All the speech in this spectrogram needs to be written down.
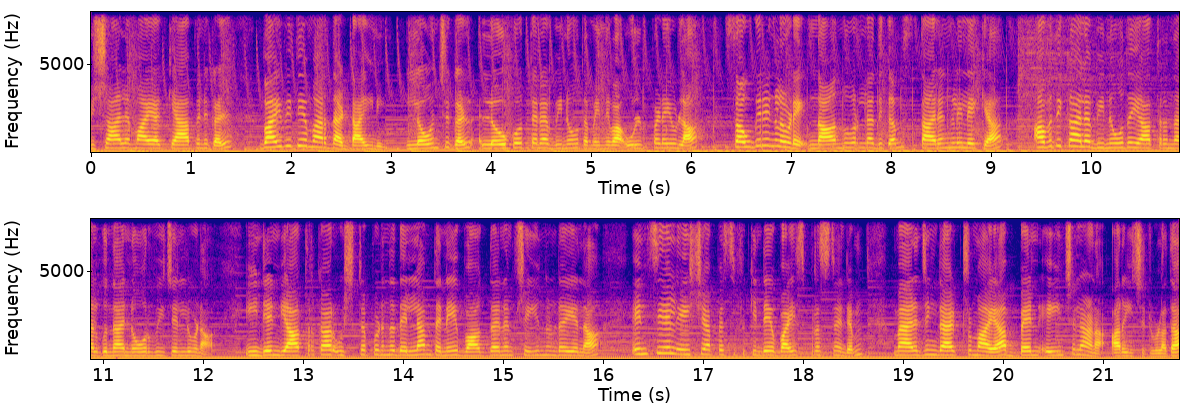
വിശാലമായ ക്യാബിനുകൾ വൈവിധ്യമാർന്ന ഡൈനിങ് ലോഞ്ചുകൾ ലോകോത്തര വിനോദം എന്നിവ ഉൾപ്പെടെയുള്ള സൗകര്യങ്ങളോടെ നാനൂറിലധികം സ്ഥലങ്ങളിലേക്ക് അവധിക്കാല വിനോദയാത്ര നൽകുന്ന നോർവീജൻ ലൂണ ഇന്ത്യൻ യാത്രക്കാർ ഇഷ്ടപ്പെടുന്നതെല്ലാം തന്നെ വാഗ്ദാനം ചെയ്യുന്നുണ്ട് എന്ന് എൻ സി എൽ ഏഷ്യ പസഫിക്കിന്റെ വൈസ് പ്രസിഡന്റും മാനേജിംഗ് ഡയറക്ടറുമായ ബെൻ ഏഞ്ചലാണ് അറിയിച്ചിട്ടുള്ളത്.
